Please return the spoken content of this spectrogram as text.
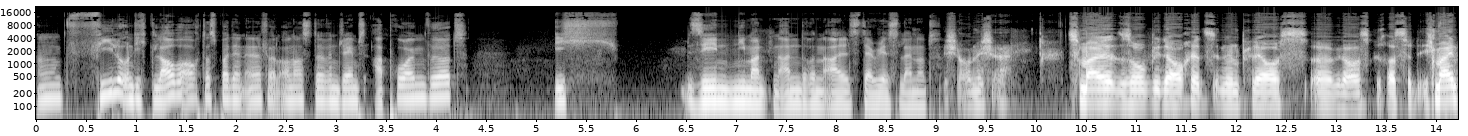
Ähm, viele und ich glaube auch, dass bei den NFL Honors Devin James abräumen wird. Ich sehe niemanden anderen als Darius Leonard. Ich auch nicht. Zumal so wie der auch jetzt in den Playoffs äh, wieder ausgerastet. Ich meine,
